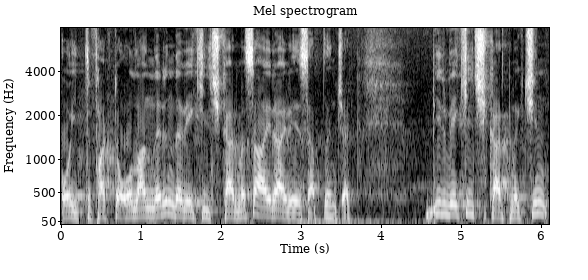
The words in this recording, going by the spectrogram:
o ittifakta olanların da vekil çıkarması ayrı ayrı hesaplanacak. Bir vekil çıkartmak için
